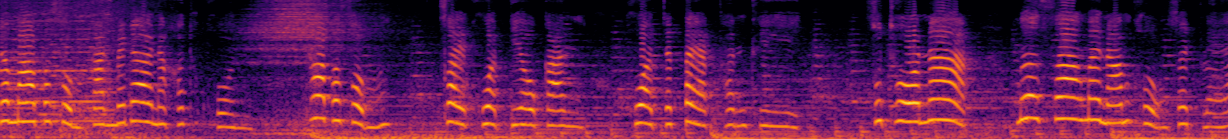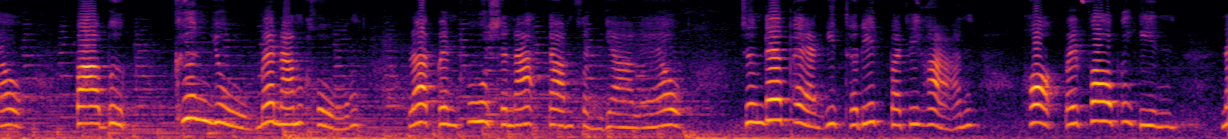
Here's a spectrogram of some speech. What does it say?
จะมาผสมกันไม่ได้นะคะทุกคน ถ้าผสมใส่ขวดเดียวกัน ขวดจะแตกทันที สุโธนาคเมื่อสร้างแม่น้ำโขงเสร็จแล้วปลาบึกขึ้นอยู่แม่น้ำโขง และเป็นผู้ชนะตามสัญญาแล้ว จึงได้แผนอิทธิฤทธิปฏิหารเหาะไปเฝ้าพระอินทร์ณ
